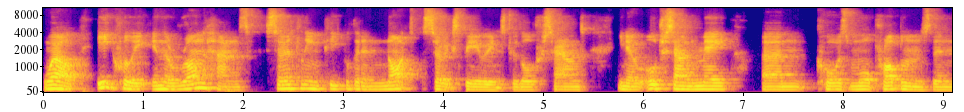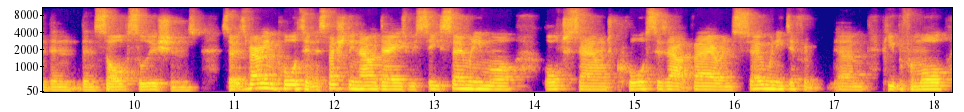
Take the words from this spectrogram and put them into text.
Well, equally, in the wrong hands, certainly in people that are not so experienced with ultrasound, you know, ultrasound may um, cause more problems than, than, than solve solutions. So it's very important, especially nowadays, we see so many more ultrasound courses out there and so many different um, people from all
